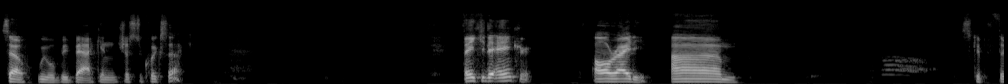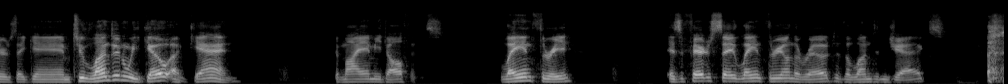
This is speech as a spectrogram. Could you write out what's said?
so we will be back in just a quick sec. Thank you to Anchor. All righty. Um, skip the Thursday game. To London we go again. The Miami Dolphins. Laying three. Is it fair to say lane three on the road to the London Jags?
